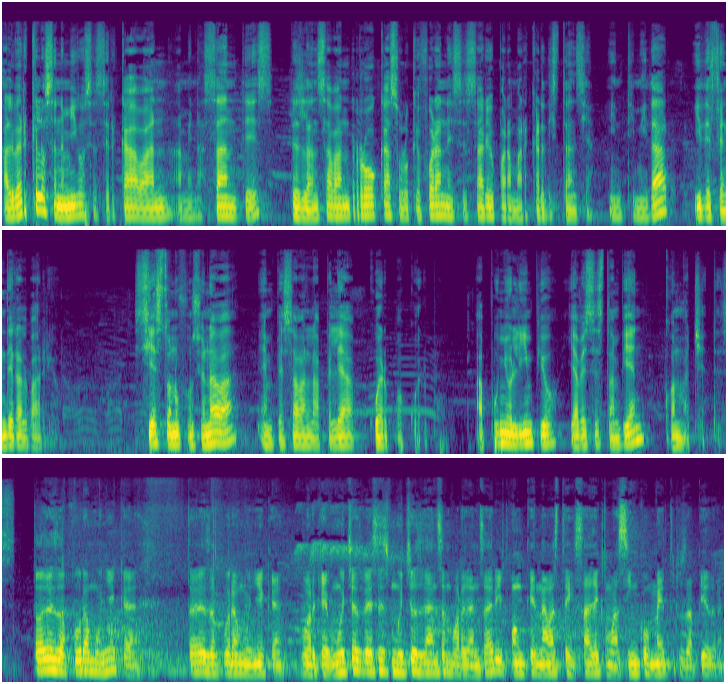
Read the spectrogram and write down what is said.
Al ver que los enemigos se acercaban, amenazantes, les lanzaban rocas o lo que fuera necesario para marcar distancia, intimidar y defender al barrio. Si esto no funcionaba, empezaban la pelea cuerpo a cuerpo, a puño limpio y a veces también con machetes. Todo es la pura muñeca, todo es la pura muñeca, porque muchas veces muchos lanzan por lanzar y pon que nada más te sale como a 5 metros la piedra.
